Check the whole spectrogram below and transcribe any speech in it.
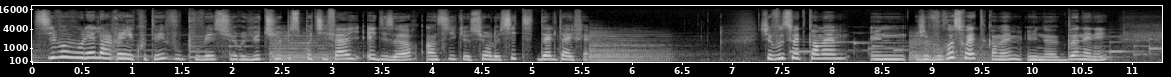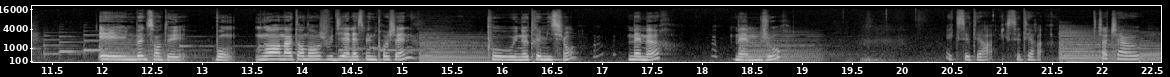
Si vous voulez la réécouter, vous pouvez sur YouTube, Spotify et Deezer, ainsi que sur le site Delta FM. Je vous souhaite quand même une, je vous re-souhaite quand même une bonne année et une bonne santé. Bon, moi en attendant, je vous dis à la semaine prochaine pour une autre émission, même heure, même jour, etc., etc. Ciao, ciao.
